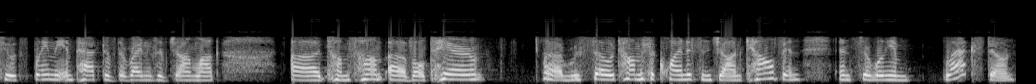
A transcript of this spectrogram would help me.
to explain the impact of the writings of John Locke, uh, Thomas hum, uh, Voltaire, uh, Rousseau, Thomas Aquinas, and John Calvin, and Sir William Blackstone.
